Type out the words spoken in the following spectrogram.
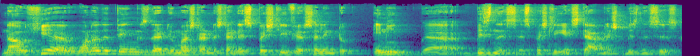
Now, here, one of the things that you must understand, especially if you're selling to any uh, business, especially established businesses,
